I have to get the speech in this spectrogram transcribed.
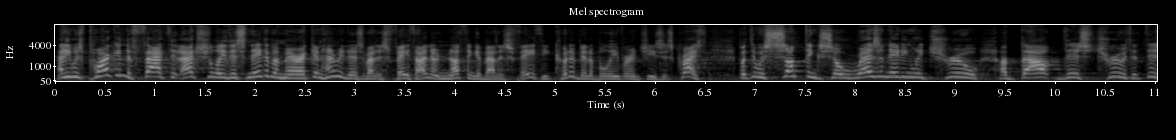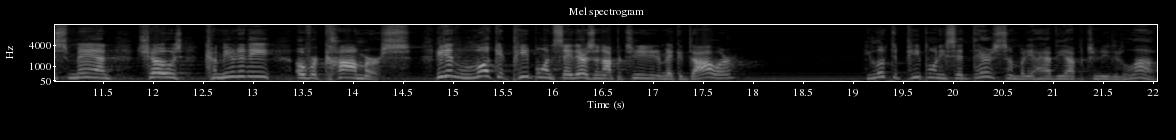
And he was parking the fact that actually this Native American, Henry knows about his faith. I know nothing about his faith. He could have been a believer in Jesus Christ. But there was something so resonatingly true about this truth that this man chose community over commerce. He didn't look at people and say, There's an opportunity to make a dollar. He looked at people and he said, There's somebody I have the opportunity to love.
